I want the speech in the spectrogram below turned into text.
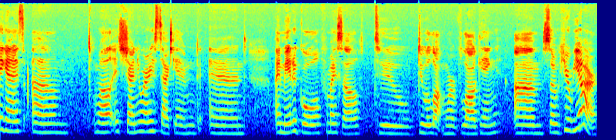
Hey guys, um, well it's January 2nd and I made a goal for myself to do a lot more vlogging. Um, so here we are,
